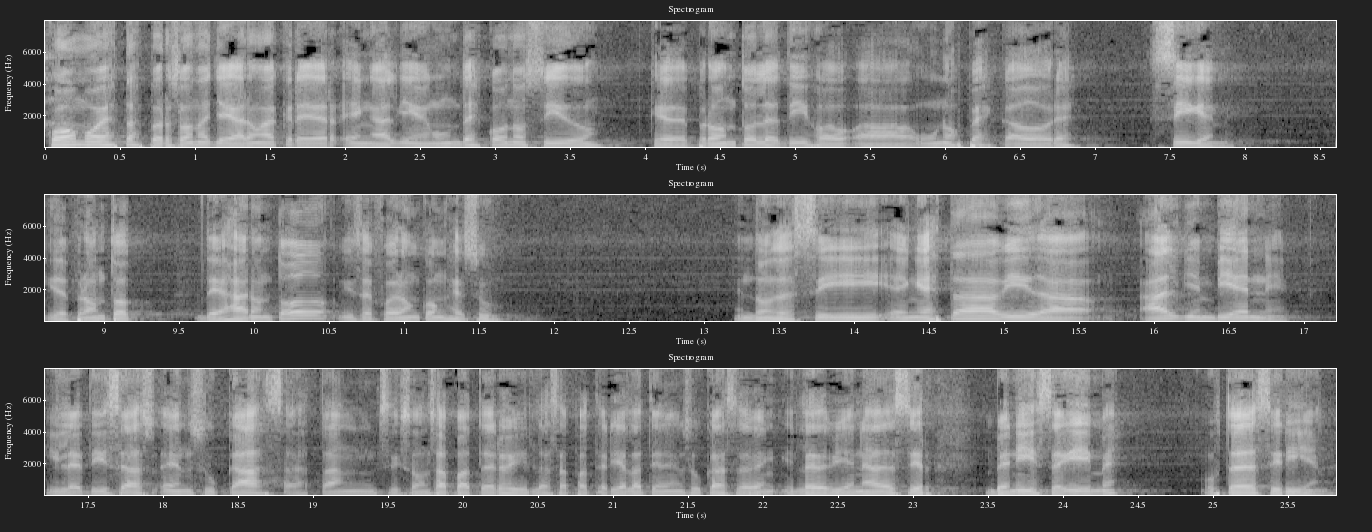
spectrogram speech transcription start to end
cómo estas personas llegaron a creer en alguien, en un desconocido, que de pronto les dijo a, unos pescadores, sígueme. Y de pronto dejaron todo y se fueron con Jesús. Entonces, si en esta vida alguien viene y les dice en su casa, están, si son zapateros y la zapatería la tienen en su casa, y le viene a decir, vení, seguime, ustedes irían,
